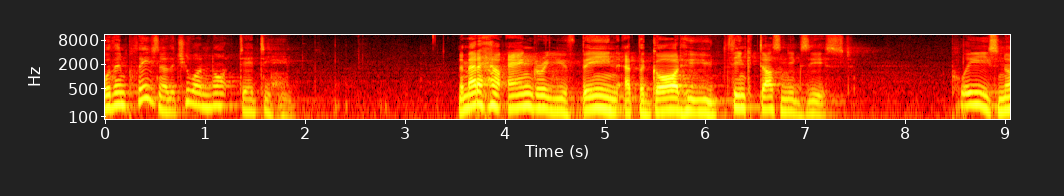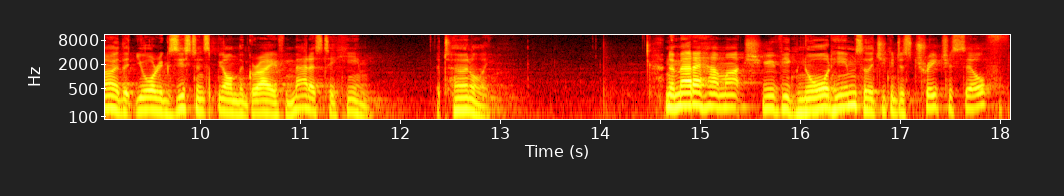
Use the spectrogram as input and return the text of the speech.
well, then please know that you are not dead to Him. No matter how angry you've been at the God who you think doesn't exist, please know that your existence beyond the grave matters to Him eternally. No matter how much you've ignored him so that you can just treat yourself,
